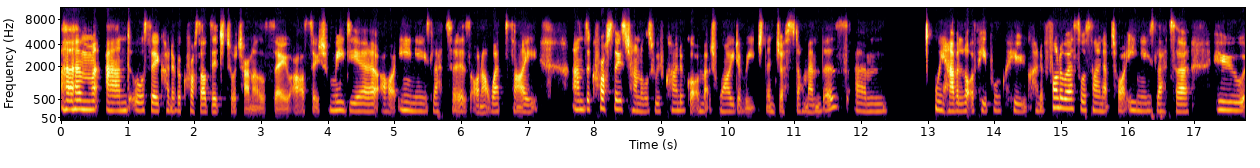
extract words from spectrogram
Um, and also kind of across our digital channels, so our social media, our e-newsletters on our website. And across those channels, we've kind of got a much wider reach than just our members. Um, we have a lot of people who kind of follow us or sign up to our e-newsletter who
